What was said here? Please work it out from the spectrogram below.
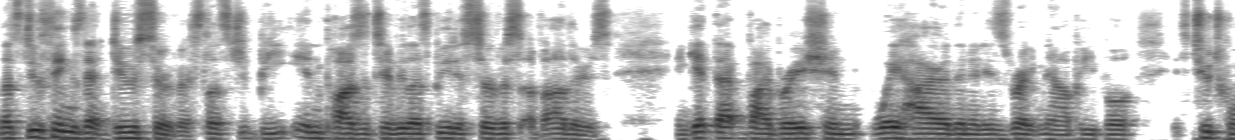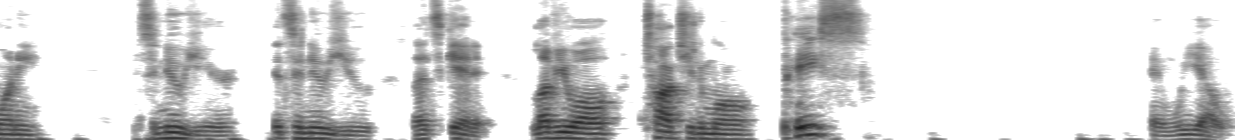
let's do things that do service. Let's be in positivity. Let's be the service of others and get that vibration way higher than it is right now, people. It's 220. It's a new year. It's a new you. Let's get it. Love you all. Talk to you tomorrow. Peace. And we out.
